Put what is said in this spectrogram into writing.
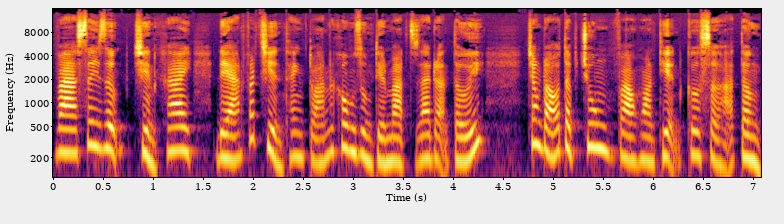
và xây dựng triển khai đề án phát triển thanh toán không dùng tiền mặt giai đoạn tới, trong đó tập trung vào hoàn thiện cơ sở hạ tầng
